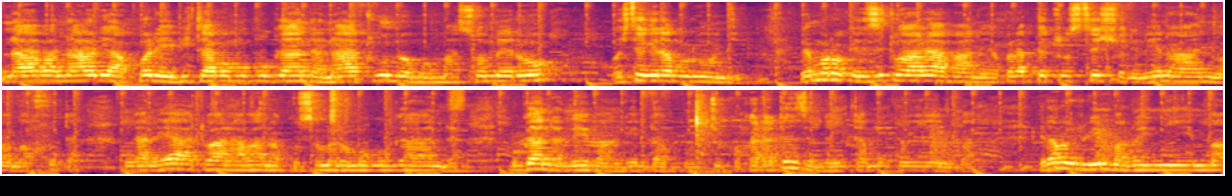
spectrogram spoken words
n'aba naali akola ebitabo mu buganda n'atunda mu masomero okitegeera bulungi. Nemoroka ezitwala abaana yakola petrol station naye nanywa amafuta nga naye atwala abaana ku ssomero mu buganda. Buganda nebanga edda ku ntiko kati ate nze nayita mu kuyimba. Era buli luyimba lwenyimba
